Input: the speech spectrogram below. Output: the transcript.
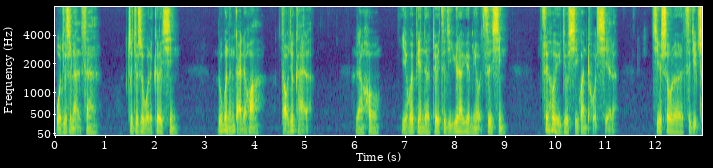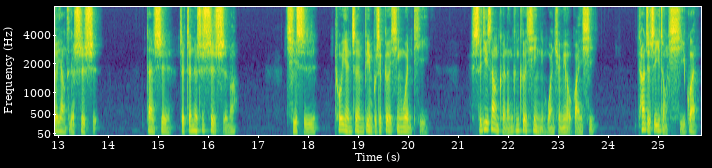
我就是懒散，这就是我的个性。如果能改的话，早就改了。然后也会变得对自己越来越没有自信，最后也就习惯妥协了，接受了自己这样子的事实。但是，这真的是事实吗？其实。拖延症并不是个性问题，实际上可能跟个性完全没有关系，它只是一种习惯。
